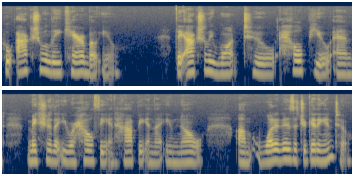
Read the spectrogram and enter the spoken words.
who actually care about you. They actually want to help you and make sure that you are healthy and happy and that you know um, what it is that you're getting into.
